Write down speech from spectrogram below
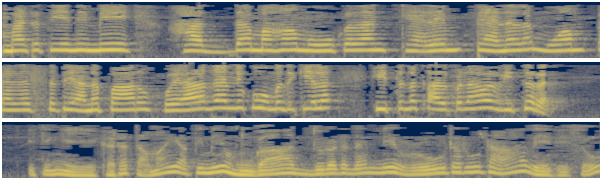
මට තියෙන්නේ මේ හද්ද මහා මූකලන් කැලෙන් පැනලා මුවන් පැලැස්සට යන පාර හොයාගන්නේ කොහොමද කියලා හිතන කල්පනාව විතරයි. ඉතින් ඒකට තමයි අපි මේ හුඟා දුරට දැන් මේ රූට රූට ආවේ විසෝ.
